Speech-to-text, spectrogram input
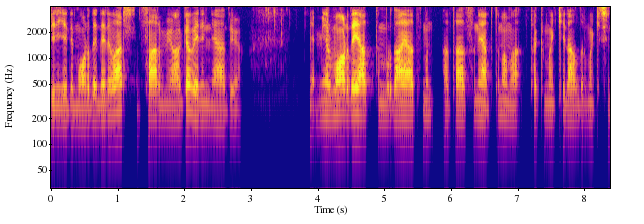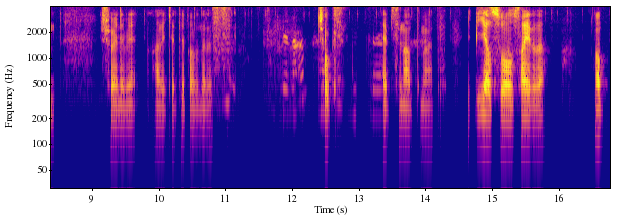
1.7 mordeleri var. Sarmıyor aga verin ya diyor. Ya, mordeyi attım. Burada hayatımın hatasını yaptım ama takıma kill aldırmak için şöyle bir hareket yapabiliriz. Çok hepsini attım evet. Bir Yasuo olsaydı da hop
